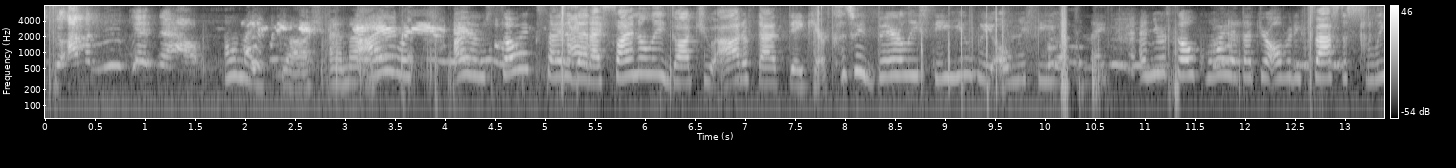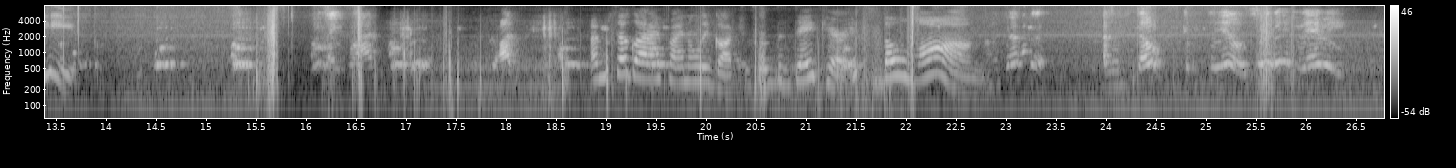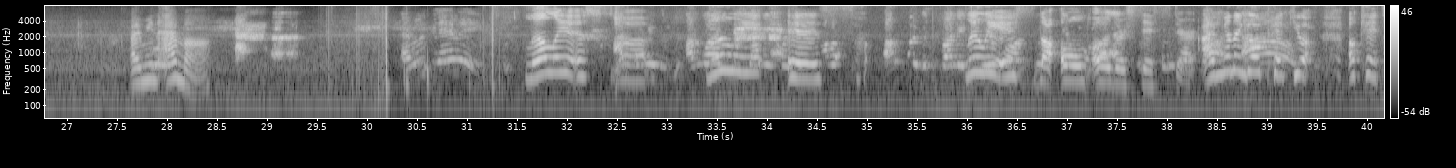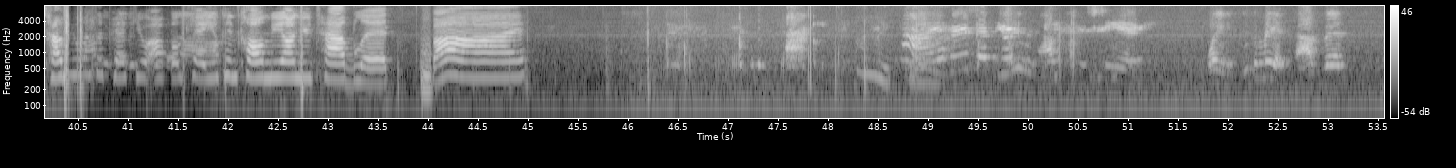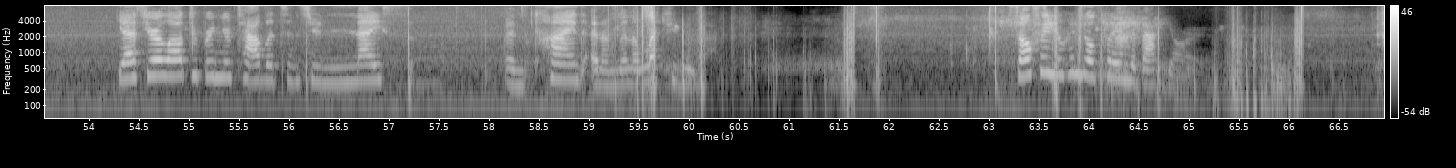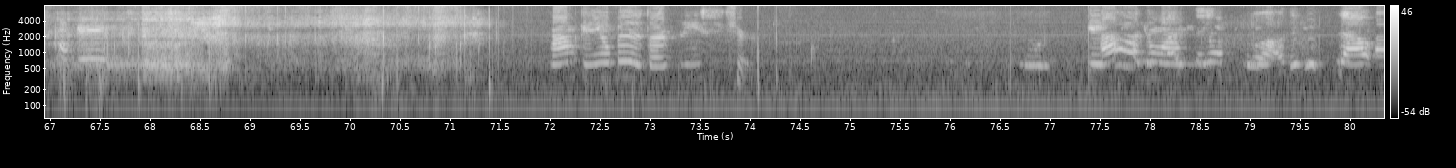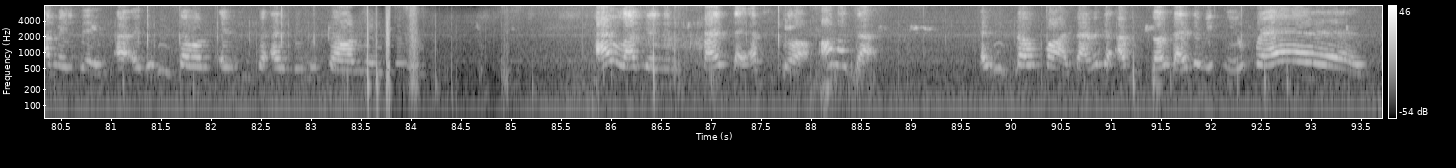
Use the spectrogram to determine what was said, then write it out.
So I'm a new kid now. Oh my gosh, Emma, I was, I am so excited that I finally got you out of that daycare. Cause we barely see you, we only see you at night, and you're so quiet that you're already fast asleep. Wait, what? What? I'm so glad I finally got you from the daycare. It's so long. I'm so confused. I mean Emma. Lily is uh, Lily is Lily is the old older sister. I'm gonna go pick you up. Okay, tell me when to pick you up. Okay, you can call me on your tablet. Bye. Oh my I heard that your niece is here. Wait, you can make a tablet? Yes, you're allowed to bring your tablet since you're nice and kind, and I'm gonna let you do that. Sophie, you can go play in the backyard. Okay. Mom, can you open the door, please? Sure. Ah, the one This is so amazing. Uh, this is so amazing. Uh, this is so amazing. I love it. It's birthday at school. Oh my god. This is so fun. I'm, I'm so excited to meet new friends.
